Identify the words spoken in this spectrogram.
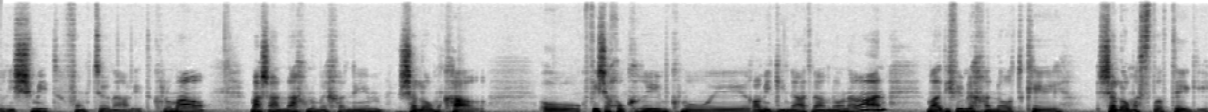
רשמית פונקציונלית. כלומר, מה שאנחנו מכנים שלום קר, או כפי שחוקרים כמו אה, רמי גינת ואמנון ארן, מעדיפים לכנות כשלום אסטרטגי.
